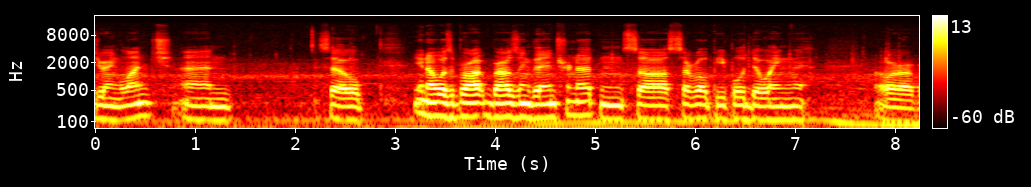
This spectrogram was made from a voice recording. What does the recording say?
during lunch and so, you know, I was browsing the internet and saw several people doing or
